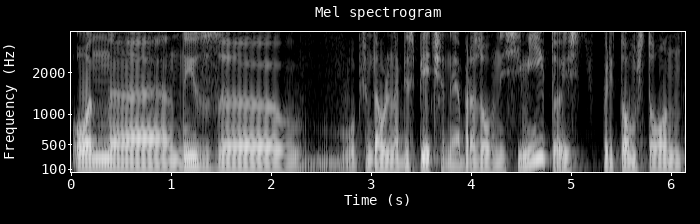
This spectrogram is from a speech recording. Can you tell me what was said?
Он э, из, э, в общем, довольно обеспеченной, образованной семьи, то есть при том, что он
